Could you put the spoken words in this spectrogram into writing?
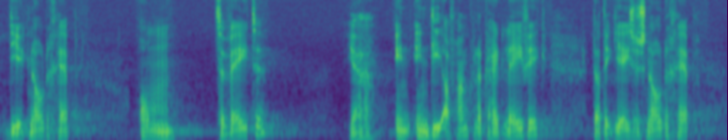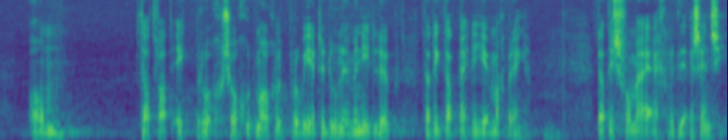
die ik nodig heb om te weten, ja, in, in die afhankelijkheid leef ik, dat ik Jezus nodig heb om dat wat ik zo goed mogelijk probeer te doen en me niet lukt, dat ik dat bij de Heer mag brengen. Dat is voor mij eigenlijk de essentie.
